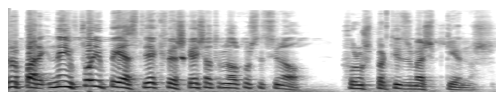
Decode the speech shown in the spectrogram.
reparem, nem foi o PSD que fez queixa ao Tribunal Constitucional. Foram os partidos mais pequenos.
